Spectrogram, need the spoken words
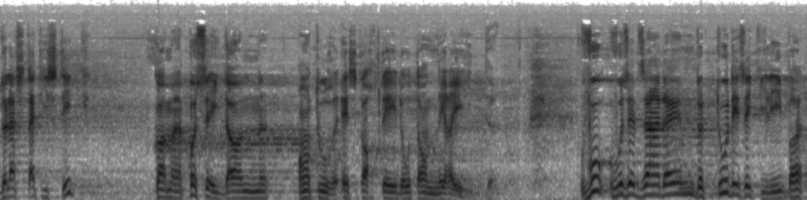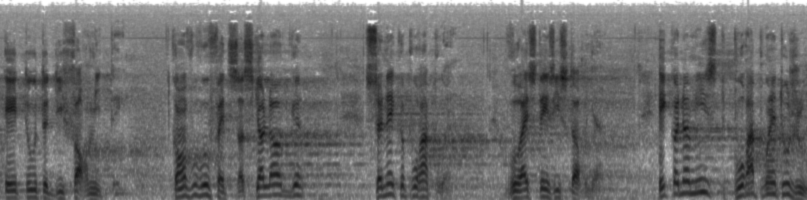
de la statistique, comme un Poséidon entouré, escorté d'autant de Néréides. Vous, vous êtes indemne de tout déséquilibre et toute difformité. Quand vous vous faites sociologue, ce n'est que pour appoint. Vous restez historien. Économiste pour appoint toujours.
